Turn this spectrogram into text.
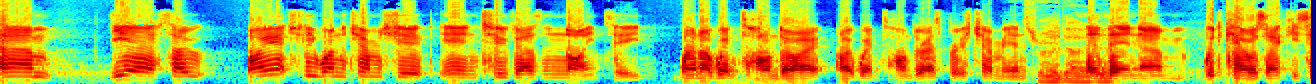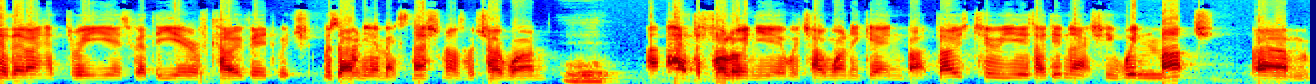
Um, yeah. So I actually won the championship in 2019 when I went to Honda. I, I went to Honda as British champion, right, and then um, with Kawasaki. So then I had three years. We had the year of COVID, which was only MX Nationals, which I won. Mm-hmm. I had the following year, which I won again. But those two years, I didn't actually win much um,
